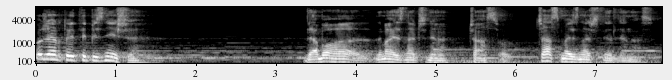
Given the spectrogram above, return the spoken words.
Пожертвуйте пізніше. Для Бога немає значення часу. Час має значення для нас.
